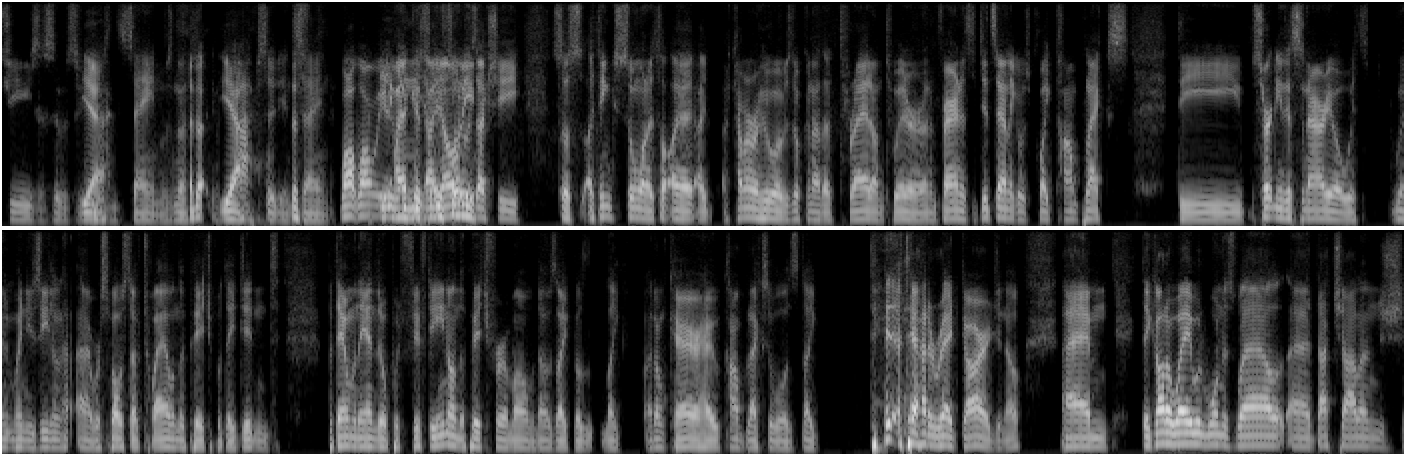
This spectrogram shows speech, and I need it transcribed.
Jesus, it was, yeah. it was insane, wasn't it? Yeah, absolutely insane. What, what were you? Even, like, I know funny. it was actually. So I think someone I thought I, I I can't remember who I was looking at a thread on Twitter, and in fairness, it did sound like it was quite complex. The certainly the scenario with when, when New Zealand uh, were supposed to have 12 on the pitch, but they didn't. But then when they ended up with 15 on the pitch for a moment, I was like, well, like, I don't care how complex it was. Like, they had a red card, you know. Um, they got away with one as well. Uh, that challenge,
